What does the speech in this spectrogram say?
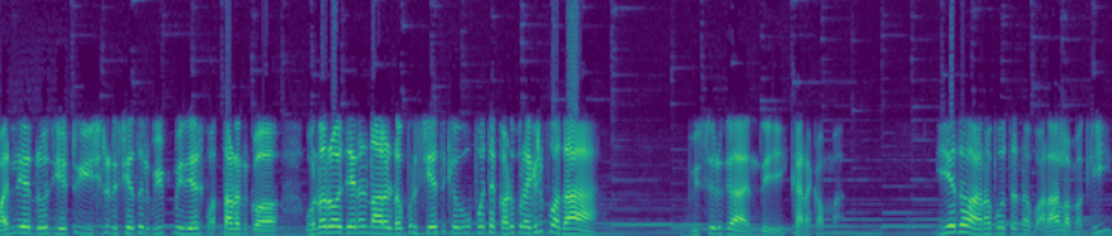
పని లేని రోజు ఎటు ఈశ్వరుడి చేతులు వీపు మీద వేసుకొస్తాడనుకో ఉన్న రోజైనా నాలుగు డబ్బులు చేతికి ఇవ్వకపోతే కడుపు రగిలిపోదా? విసురుగా అంది కనకమ్మ. ఏదో అనబోతున్న వరాలమ్మకి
